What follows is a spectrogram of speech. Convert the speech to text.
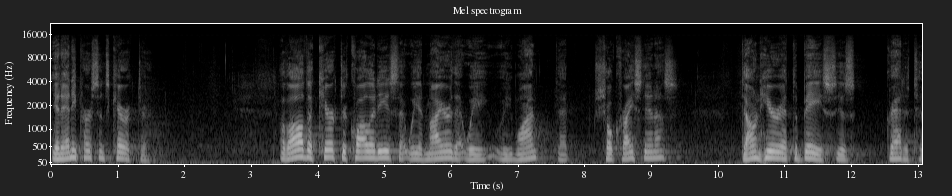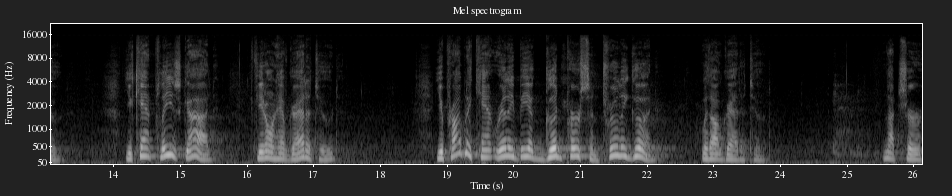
in any person's character. Of all the character qualities that we admire, that we, we want, that show Christ in us, down here at the base is gratitude. You can't please God if you don't have gratitude. You probably can't really be a good person, truly good, without gratitude. I'm not sure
